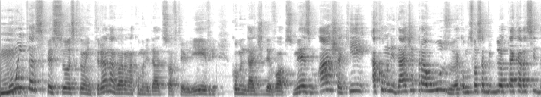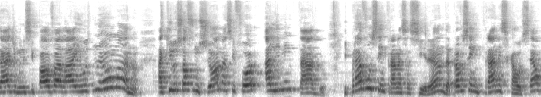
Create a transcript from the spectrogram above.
Muitas pessoas que estão entrando agora na comunidade de software livre, comunidade de DevOps mesmo, acham que a comunidade é para uso, é como se fosse a biblioteca da cidade municipal, vai lá e usa. Não, mano aquilo só funciona se for alimentado. E para você entrar nessa ciranda, para você entrar nesse carrossel,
